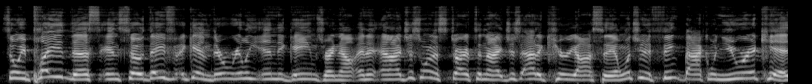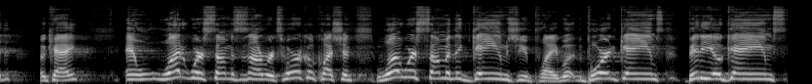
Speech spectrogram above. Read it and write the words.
so we played this, and so they've, again, they're really into games right now. And, and I just want to start tonight, just out of curiosity, I want you to think back when you were a kid, okay? And what were some, this is not a rhetorical question, what were some of the games you played? What, board games, video games,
